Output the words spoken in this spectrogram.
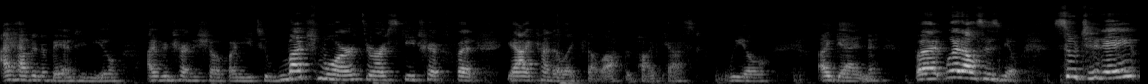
I haven't abandoned you. I've been trying to show up on YouTube much more through our ski trips, but yeah, I kind of like fell off the podcast wheel again. But what else is new? So today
